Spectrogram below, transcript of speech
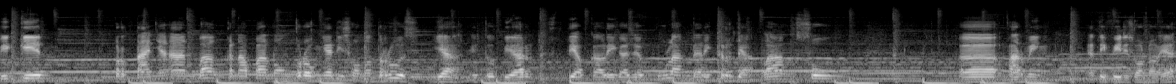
bikin pertanyaan bang kenapa nongkrongnya di sono terus? Ya itu biar setiap kali kaza pulang dari kerja langsung uh, farming TV di sono ya.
